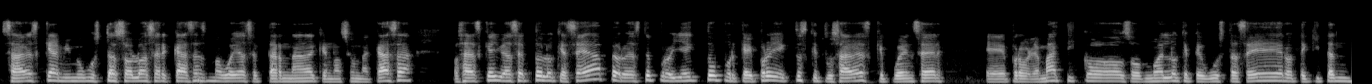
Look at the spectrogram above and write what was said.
sabes que a mí me gusta solo hacer casas, no voy a aceptar nada que no sea una casa. O sea, es que yo acepto lo que sea, pero este proyecto, porque hay proyectos que tú sabes que pueden ser eh, problemáticos o no es lo que te gusta hacer o te quitan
